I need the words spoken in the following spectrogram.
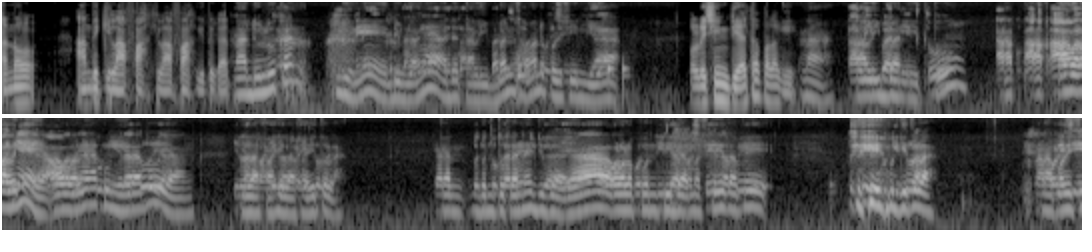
anu anti khilafah khilafah gitu kan. Nah dulu kan gini dibilangnya ada Taliban sama ada polisi India. Polisi India itu apa lagi? Nah Taliban itu aku, aku- awalnya ya awalnya aku ngira tuh yang hilafah hilafah itulah. kan bentukannya juga ya walaupun tidak mesti tapi begitulah. nah polisi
